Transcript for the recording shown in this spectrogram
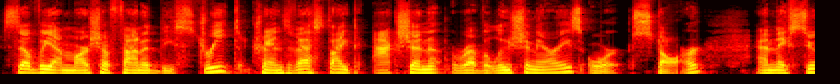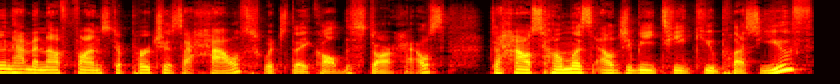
Sylvia and Marsha founded the Street Transvestite Action Revolutionaries, or STAR, and they soon had enough funds to purchase a house, which they called the Star House, to house homeless LGBTQ plus youth.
